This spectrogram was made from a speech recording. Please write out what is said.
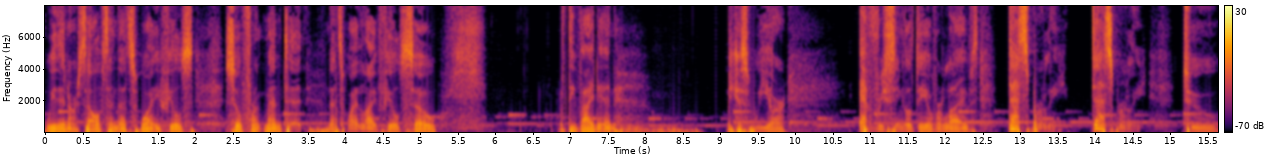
within ourselves and that's why it feels so fragmented. That's why life feels so divided because we are every single day of our lives desperately desperately to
